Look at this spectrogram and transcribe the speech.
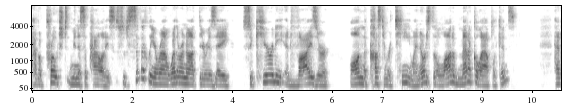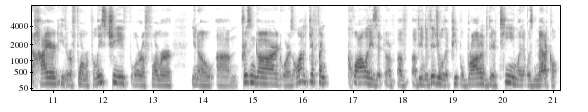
have approached municipalities, specifically around whether or not there is a security advisor on the customer team? I noticed that a lot of medical applicants had hired either a former police chief or a former you know, um, prison guard, or there's a lot of different qualities that, of, of, of individual that people brought onto their team when it was medical.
